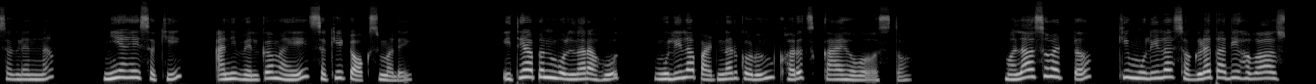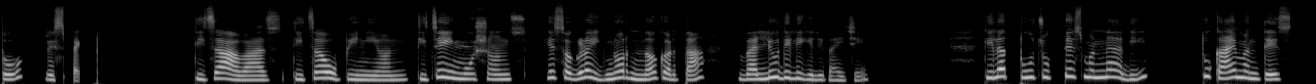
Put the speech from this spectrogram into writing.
सगळ्यांना. मी आहे सखी आणि वेलकम आहे सखी टॉक्समध्ये. इथे आपण बोलणार आहोत मुलीला पार्टनरकडून खरंच काय हवं असतं. मला असं वाटतं की मुलीला सगळ्यात आधी हवा असतो रिस्पेक्ट. तिचा आवाज, तिचा ओपिनियन, तिचे इमोशन्स हे सगळं इग्नोर न करता व्हॅल्यू दिली गेली पाहिजे. तिला तू चुकतेस म्हणण्याआधी तू काय म्हणतेस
